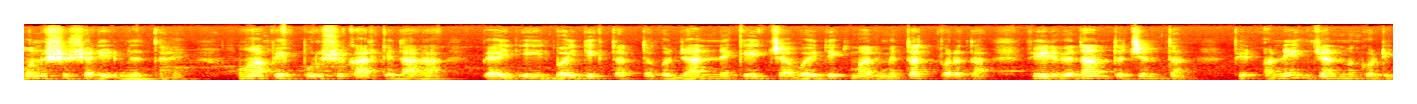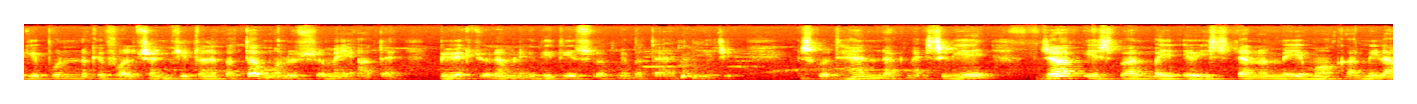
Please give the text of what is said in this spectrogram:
मनुष्य शरीर मिलता है। वहाँ पे पुरुषकार के द्वारा वैदिक तत्व को जानने की इच्छा, वैदिक मार्ग में तत्परता, फिर वेदांत चिंतन, फिर अनेक जन्म कोटि की पुण्य के फल संचित होने पर तब मनुष्य में आता है। विवेक चूड़ामणि के द्वितीय श्लोक में बताया था ये चीज़ इसको ध्यान रखना। इसलिए जब इस पर इस जन्म में ये मौका मिला,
